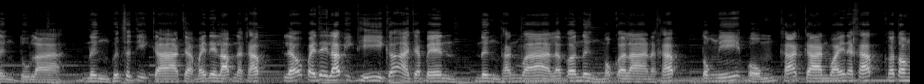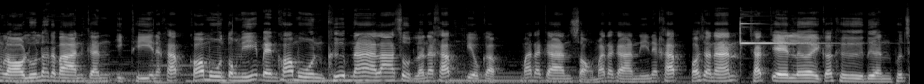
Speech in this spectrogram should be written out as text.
1 ตุลา 1 พฤศจิกาจะไม่ได้รับนะครับ แล้วไปได้รับอีกทีก็อาจจะเป็น 1 ธันวาแล้วก็ 1 มกรานะครับ ตรงนี้ผมคาดการไว้นะครับ ก็ต้องรอรุ้นรัฐบาลกันอีกทีนะครับ ข้อมูลตรงนี้เป็นข้อมูลคืบหน้าล่าสุดแล้วนะครับ เกี่ยวกับมาตรการ 2 มาตรการนี้นะครับ เพราะฉะนั้นชัดเจนเลยก็คือเดือนพฤศ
